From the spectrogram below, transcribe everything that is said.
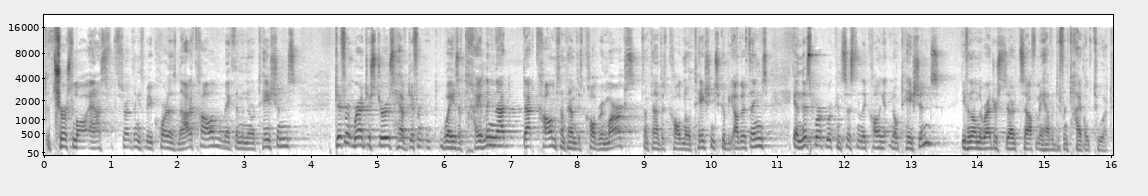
the church law asks certain things to be recorded as not a column, make them in notations. Different registers have different ways of titling that, that column. Sometimes it's called remarks, sometimes it's called notations, it could be other things. In this work, we're consistently calling it notations, even though the register itself may have a different title to it.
